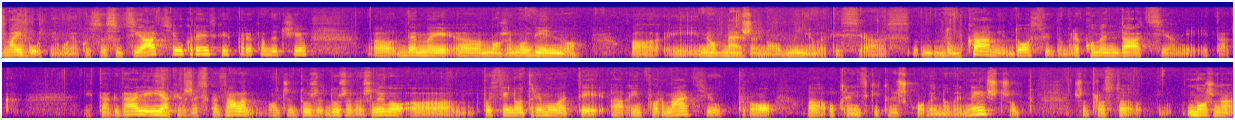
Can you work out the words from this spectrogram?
в майбутньому якусь асоціацію українських перекладачів, е, де ми е, можемо вільно е, і необмежено обмінюватися думками, досвідом, рекомендаціями і так, і так далі. І як я вже сказала, отже, дуже, дуже важливо е, постійно отримувати е, інформацію про е, українські книжкові новини, щоб, щоб просто можна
